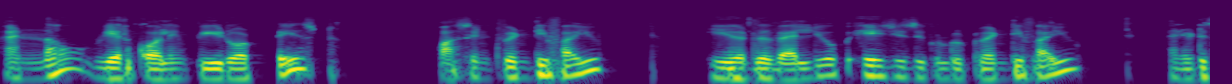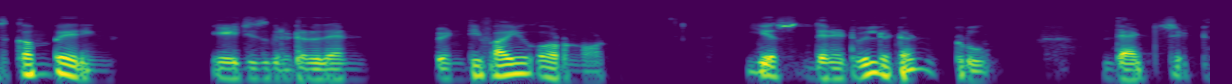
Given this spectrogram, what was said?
And now we are calling p dot test. Passing 25 here the mm-hmm. value of age is equal to 25 and it is comparing age is greater than 25 or not. Yes then it will return true. That's it.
